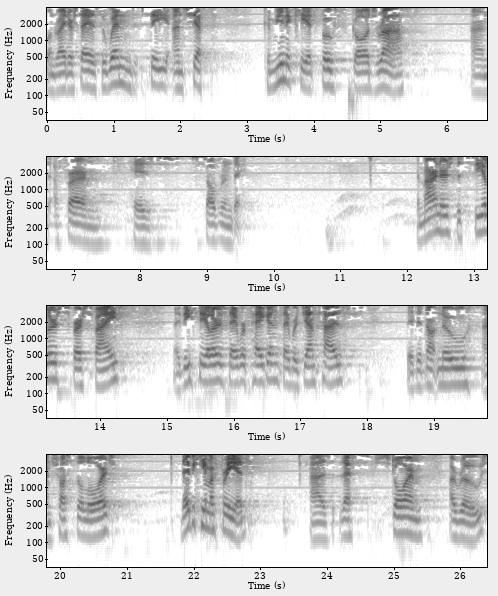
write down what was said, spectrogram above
One writer says the wind, sea, and ship communicate both God's wrath and affirm his sovereignty. The mariners, the sailors, verse 5. Now, these sailors, they were pagans, they were Gentiles. They did not know and trust the Lord. They became afraid as this storm arose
